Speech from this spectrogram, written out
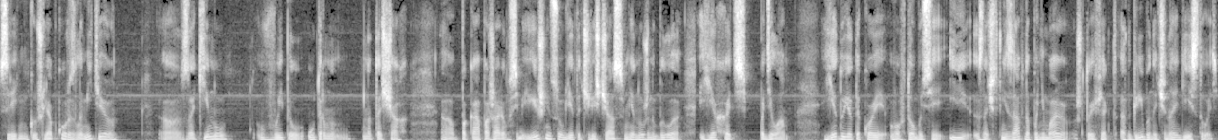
средненькую шляпку, разломить ее, а, закинул выпил утром натощак, а, пока пожарил себе яичницу, где-то через час мне нужно было ехать по делам. Еду я такой в автобусе и, значит, внезапно понимаю, что эффект от гриба начинает действовать.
